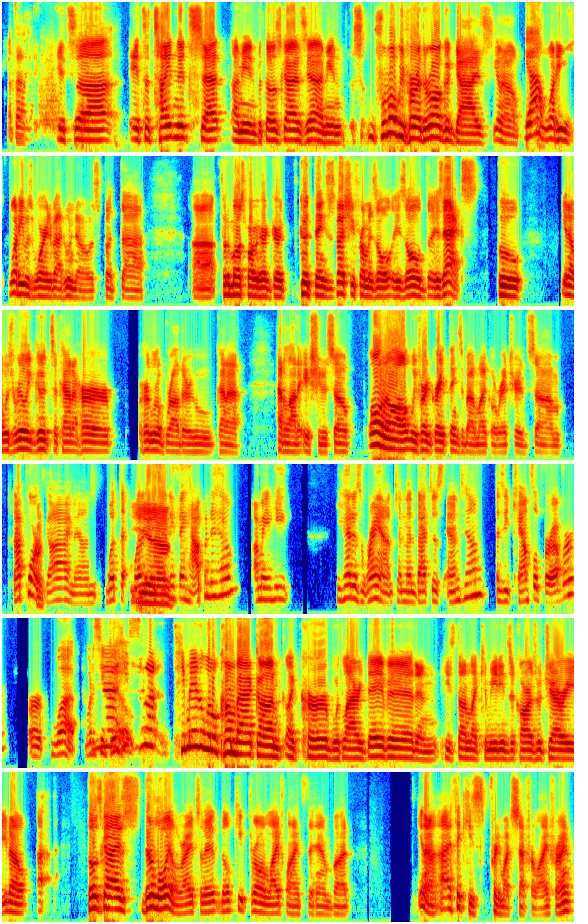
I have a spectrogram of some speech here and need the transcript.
That's all I got. It's uh it's a tight knit set. I mean, but those guys, yeah. I mean, from what we've heard, they're all good guys. You know, yeah. What he what he was worried about, who knows? But uh, uh, for the most part, we heard good, good things, especially from his old his old his ex, who you know was really good to kind of her her little brother, who kind of had a lot of issues. So all in all, we've heard great things about Michael Richards. Um, that poor but, guy, man. What the, what yeah. did anything happen to him? I mean, he he had his rant, and then that just end him. Is he canceled forever? Or what? What does yeah, he do? Not, he made a little comeback on like Curb with Larry David, and he's done like comedians of cars with Jerry. You know, uh, those guys they're loyal, right? So they they'll keep throwing lifelines to him. But you know, I think he's pretty much set for life, right?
